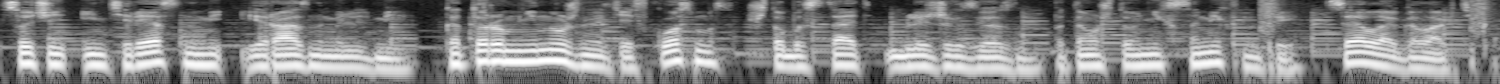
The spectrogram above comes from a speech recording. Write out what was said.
с очень интересными и разными людьми, которым не нужно лететь в космос, чтобы стать ближе к звездам, потому что у них самих внутри целая галактика.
